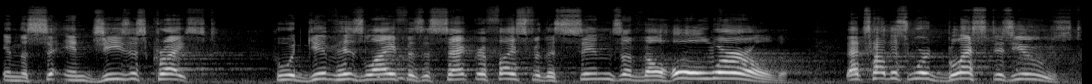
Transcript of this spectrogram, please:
in, the, in Jesus Christ, who would give his life as a sacrifice for the sins of the whole world. That's how this word blessed is used.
